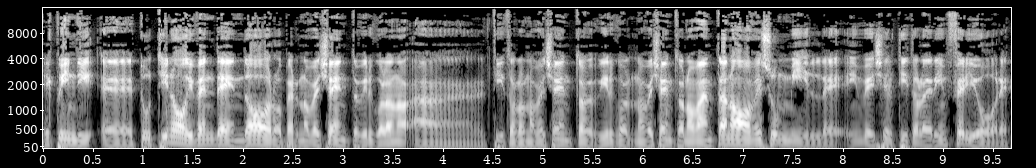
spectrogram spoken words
E quindi eh, tutti noi vendendo oro per 900, ah, il titolo 900, 999 su 1000, invece il titolo era inferiore.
